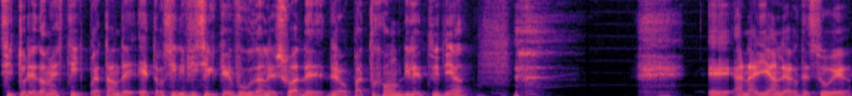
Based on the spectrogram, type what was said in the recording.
Si tous les domestiques prétendaient être aussi difficiles que vous dans les choix de, de leur patron, dit l'étudiant, et en ayant l'air de sourire,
